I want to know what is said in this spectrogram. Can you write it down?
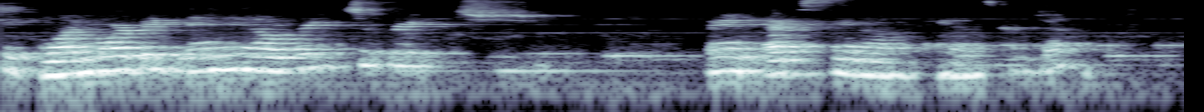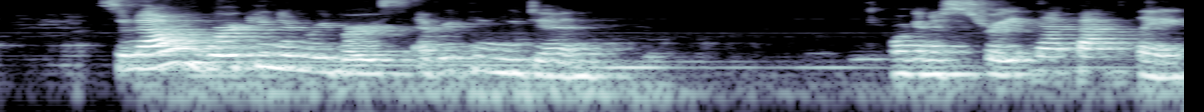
Take one more big inhale, reach to reach. And exhale, hands come down. So now we're working in reverse everything we did. We're going to straighten that back leg,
